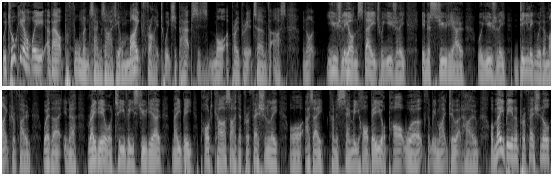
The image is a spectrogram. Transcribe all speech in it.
We're talking, aren't we, about performance anxiety or mic fright, which perhaps is more appropriate term for us. We're not usually on stage, we're usually in a studio, we're usually dealing with a microphone, whether in a radio or TV studio, maybe podcasts either professionally or as a kind of semi hobby or part work that we might do at home, or maybe in a professional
